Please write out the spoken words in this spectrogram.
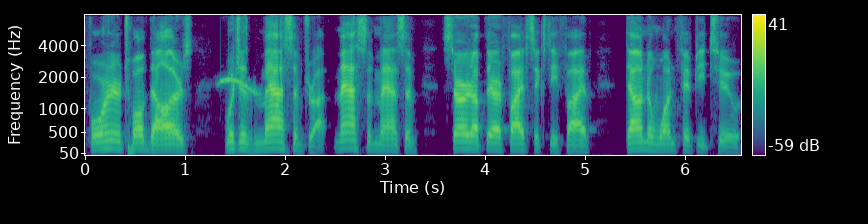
$412, which is massive drop. Massive, massive. Started up there at 565 down to 152.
